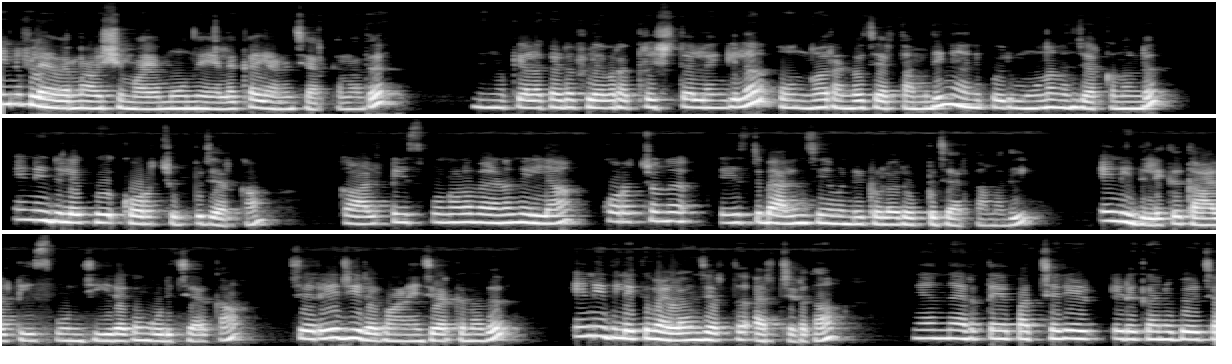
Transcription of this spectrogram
ഇനി ഫ്ലേവറിന് ആവശ്യമായ മൂന്ന് ഏലക്കായാണ് ചേർക്കുന്നത്. നിങ്ങൾക്ക് ഏലക്കായുടെ ഫ്ലേവർ അത്ര ഇഷ്ടമല്ലെങ്കിൽ ഒന്നോ രണ്ടോ ചേർത്താൽ മതി. ഞാനിപ്പോൾ ഒരു മൂന്നെണ്ണം ചേർക്കുന്നുണ്ട്. ഇനി ഇതിലേക്ക് കുറച്ച് ഉപ്പ് ചേർക്കാം. കാൽ ടീസ്പൂണോളം വേണമെന്നില്ല. കുറച്ചൊന്ന് ടേസ്റ്റ് ബാലൻസ് ചെയ്യാൻ വേണ്ടിയിട്ടുള്ള ഒരു ഉപ്പ് ചേർത്താൽ മതി. ഇനി ഇതിലേക്ക് കാൽ ടീസ്പൂൺ ജീരകം കൂടി ചേർക്കാം. ചെറിയ ജീരകമാണ് ചേർക്കുന്നത്. ഇനി ഇതിലേക്ക് വെള്ളം ചേർത്ത് അരച്ചെടുക്കാം. ഞാൻ നേരത്തെ പച്ചരി എടുക്കാൻ ഉപയോഗിച്ച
